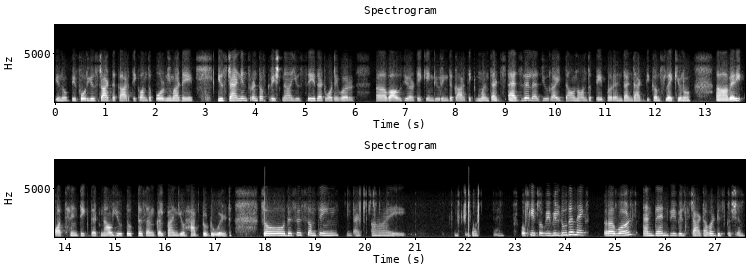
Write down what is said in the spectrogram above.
you know before you start the kartik on the purnima day you stand in front of krishna you say that whatever uh, vows you are taking during the kartik month as, as well as you write down on the paper and then that becomes like you know uh, very authentic that now you took the sankalpa and you have to do it. So this is something that i okay so we will do the next uh, words and then we will start our discussion.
